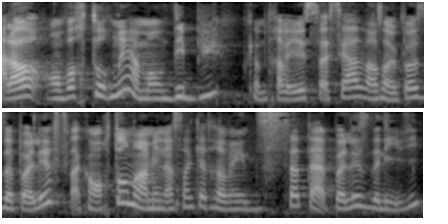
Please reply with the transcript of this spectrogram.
Alors, on va retourner à mon début comme travailleuse sociale dans un poste de police. Fait qu'on retourne en 1997 à la police de Lévis.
